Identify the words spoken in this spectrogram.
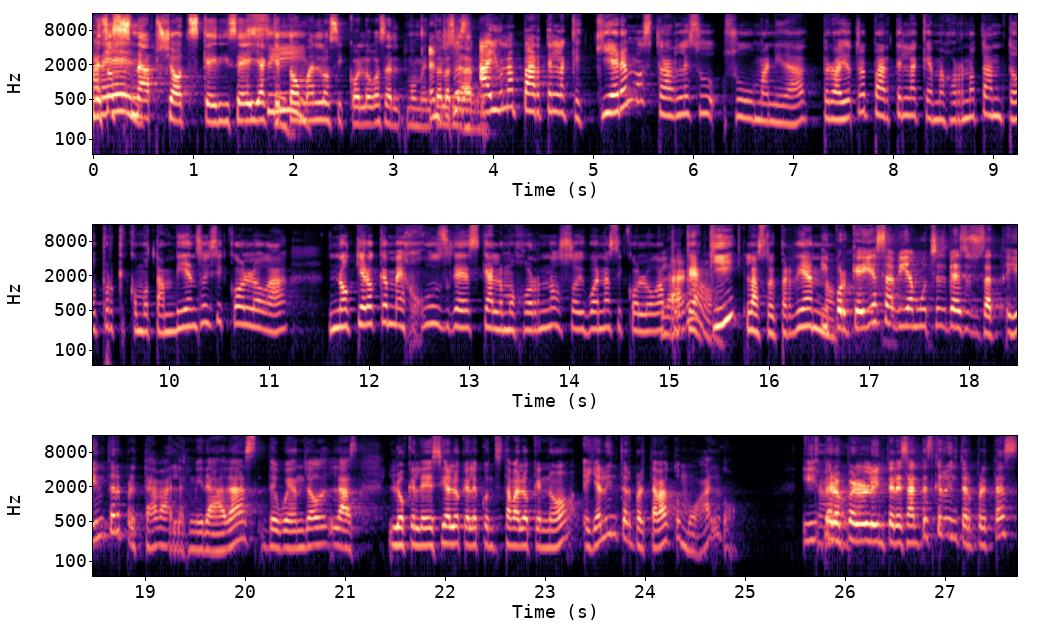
Con esos él? snapshots que dice ella que Sí. toman los psicólogos al momento Entonces de la terapia. hay una parte en la que quiere mostrarle su, su humanidad, pero hay otra parte en la que mejor no tanto, porque como también soy psicóloga, no quiero que me juzgues que a lo mejor no soy buena psicóloga, Claro. porque aquí la estoy perdiendo. Y porque ella sabía muchas veces, o sea, ella interpretaba las miradas de Wendell, las, lo que le decía, lo que le contestaba, lo que no, ella lo interpretaba como algo. Y, Claro. pero, pero lo interesante es que lo interpretas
